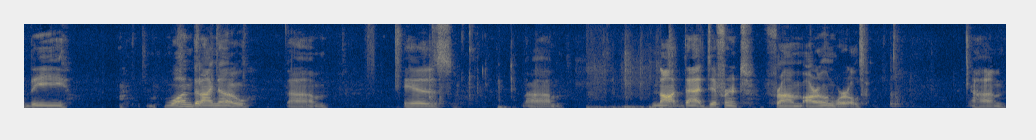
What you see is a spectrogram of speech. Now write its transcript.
the one that I know um, is um, not that different from our own world. Um,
